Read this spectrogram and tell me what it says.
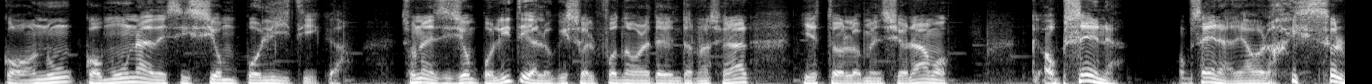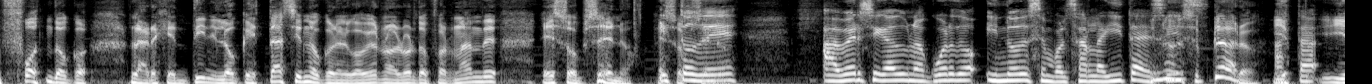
con un, como una decisión política. Es una decisión política lo que hizo el Fondo Monetario Internacional, y esto lo mencionamos, obscena, obscena, digamos, lo que hizo el fondo con la Argentina y lo que está haciendo con el gobierno de Alberto Fernández es obsceno. es Esto obsceno. de haber llegado a un acuerdo y no desembolsar la guita, Y decís, no, es- claro, y, hasta- esp- y y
